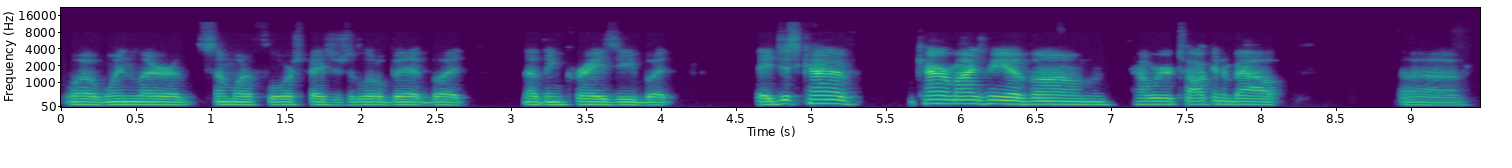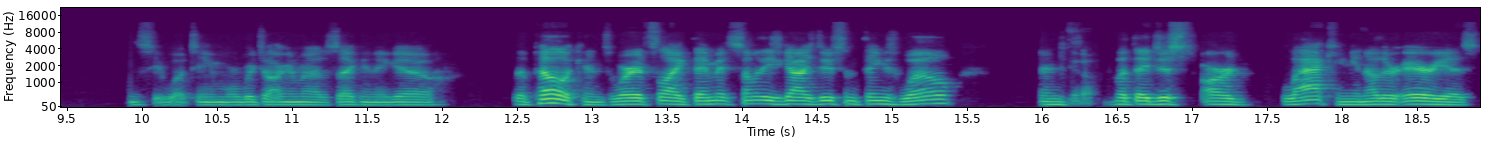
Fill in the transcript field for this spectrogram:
well, Windler somewhat of floor spacers a little bit, but nothing crazy. But they just kind of kind of reminds me of um how we were talking about uh let's see what team were we talking about a second ago the pelicans where it's like they made some of these guys do some things well and Yeah. but they just are lacking in other areas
